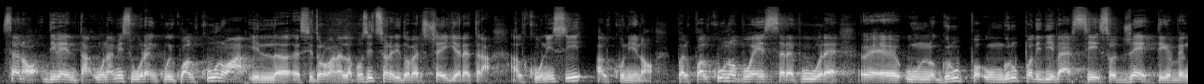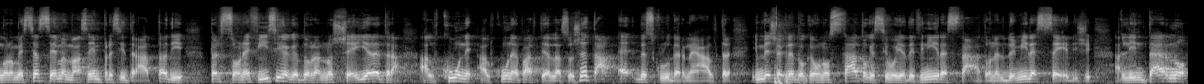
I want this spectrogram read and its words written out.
se no diventa una misura in cui qualcuno il, eh, si trova nella posizione di dover scegliere tra alcuni sì, alcuni no. Quel qualcuno può essere pure eh, un gruppo, un gruppo di diversi soggetti che vengono messi assieme, ma sempre si tratta di persone fisiche che dovranno scegliere tra alcune, alcune alcune parti della società ed escluderne altre. Invece credo che uno Stato che si voglia definire Stato nel 2016 all'interno,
